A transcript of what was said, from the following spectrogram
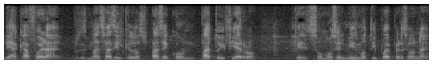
de acá afuera, pues es más fácil que los pase con Pato y Fierro, que somos el mismo tipo de persona,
